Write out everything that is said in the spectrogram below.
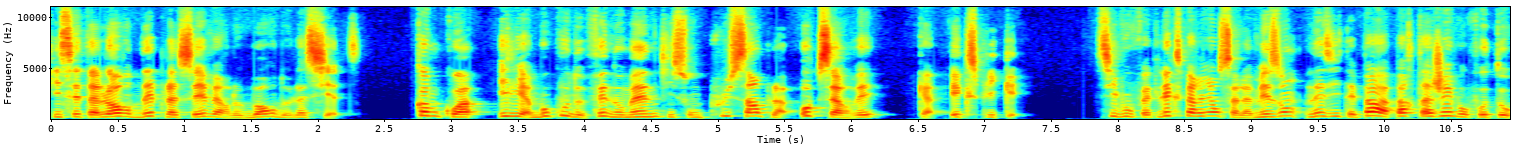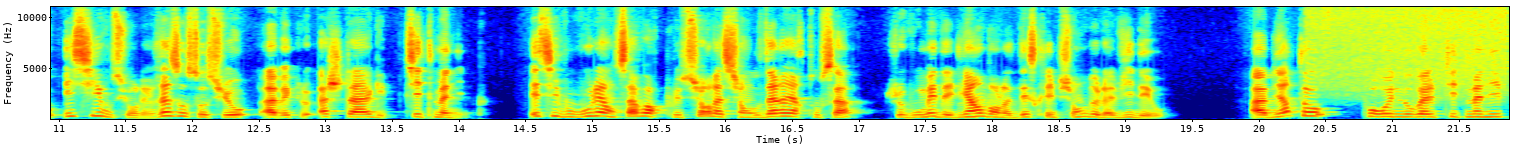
qui s'est alors déplacé vers le bord de l'assiette. Comme quoi, il y a beaucoup de phénomènes qui sont plus simples à observer qu'à expliquer. Si vous faites l'expérience à la maison, n'hésitez pas à partager vos photos ici ou sur les réseaux sociaux avec le hashtag Petite Manip. Et si vous voulez en savoir plus sur la science derrière tout ça, je vous mets des liens dans la description de la vidéo. À bientôt pour une nouvelle Petite Manip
